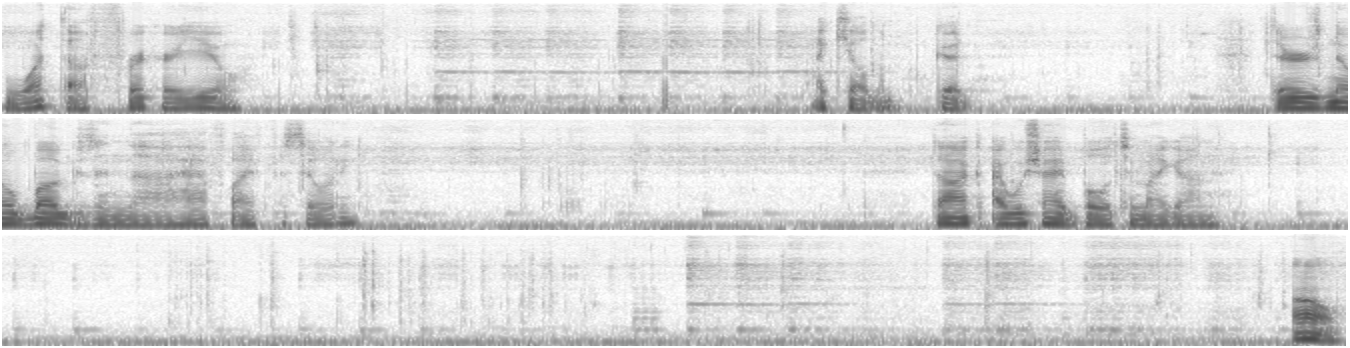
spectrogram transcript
What the frick are you? I killed him. Good. There's no bugs in the Half-Life facility. Doc, I wish I had bullets in my gun. Oh.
